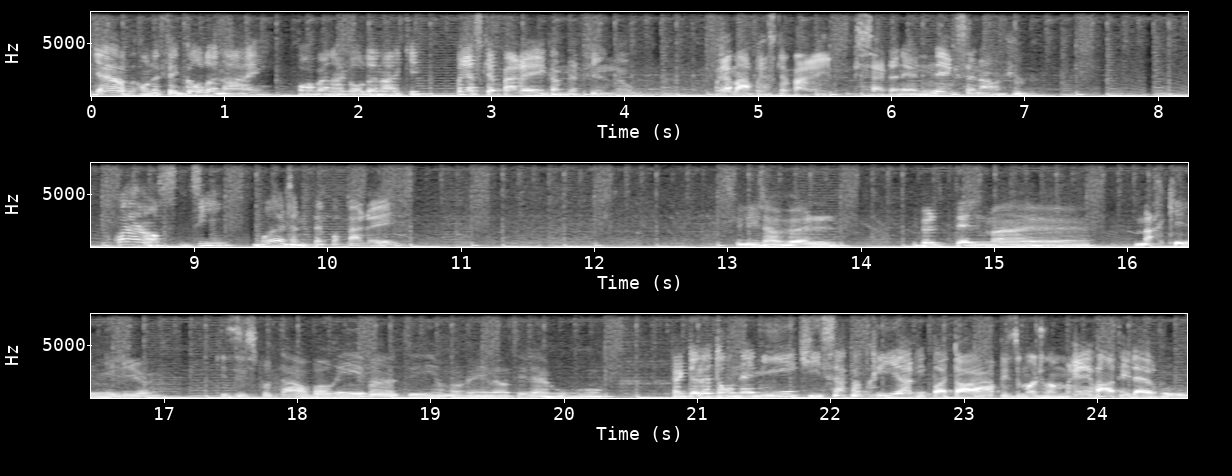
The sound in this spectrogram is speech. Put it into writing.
regarde, on a fait GoldenEye, pour revenir à GoldenEye, qui est presque pareil comme le film, là. Vraiment presque pareil. Puis ça a donné un excellent jeu. Pourquoi on se dit, moi, je ne fais pas pareil? Parce que les gens veulent, veulent tellement euh, marquer le milieu qu'ils disent tout on va réinventer, on va réinventer la roue. Fait que de là, ton ami qui s'approprie Harry Potter, puis dit, moi, je vais me réinventer la roue.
